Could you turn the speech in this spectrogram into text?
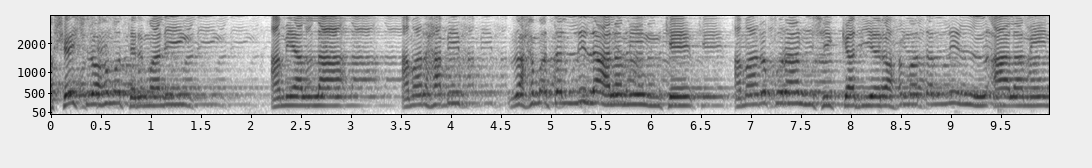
অশেষ রহমতের মালিক। আমি আল্লাহ, আমার হাবিব রহমতাল্লিল আলমিনকে আমার কোরআন শিক্ষা দিয়ে রহমতাল্লিল আলমিন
